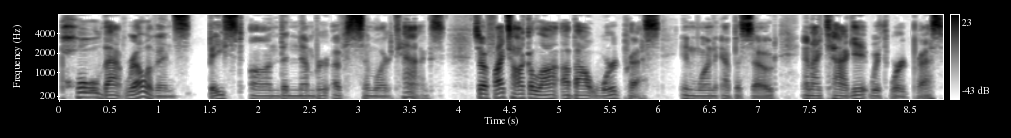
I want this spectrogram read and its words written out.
pull that relevance based on the number of similar tags. So if I talk a lot about WordPress in one episode and I tag it with WordPress,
